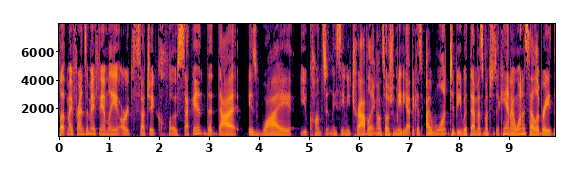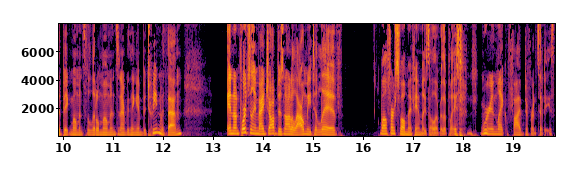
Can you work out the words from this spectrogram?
But my friends and my family are such a close second that that is why you constantly see me traveling on social media because I want to be with them as much as I can. I want to celebrate the big moments, the little moments, and everything in between with them. And unfortunately, my job does not allow me to live well, first of all, my family's all over the place. We're in like five different cities.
